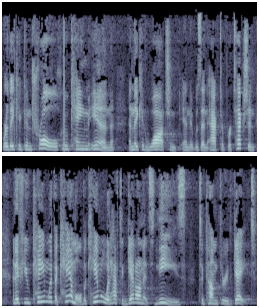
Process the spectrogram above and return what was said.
where they could control who came in and they could watch, and, and it was an act of protection. And if you came with a camel, the camel would have to get on its knees to come through the gate.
